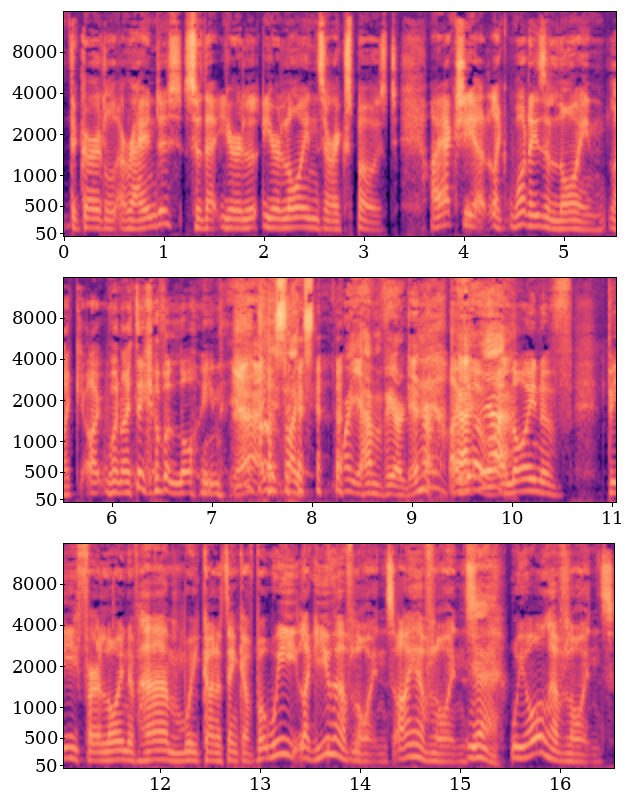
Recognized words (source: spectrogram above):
the girdle around it so that your your loins are exposed. I actually uh, like what is a loin? Like I, when I think of a loin, yeah. It's like what are you having for your dinner? I Uh, know yeah. a loin of beef or a loin of ham we kind of think of, but we like you have loins, I have loins, Yeah. we all have loins.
